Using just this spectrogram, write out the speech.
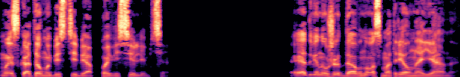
Мы с котом и без тебя повеселимся». Эдвин уже давно смотрел на Яна.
